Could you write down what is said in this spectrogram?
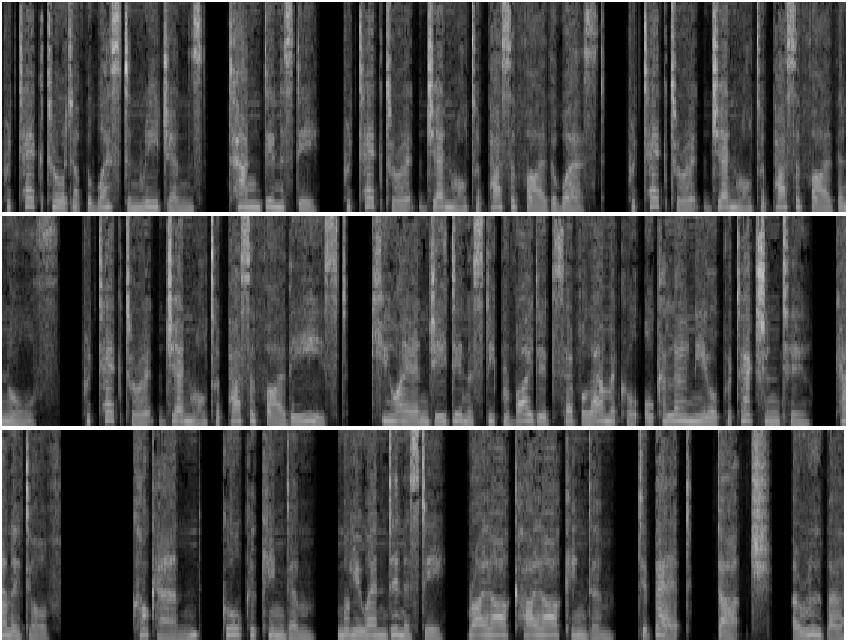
Protectorate of the Western Regions, Tang Dynasty, Protectorate General to pacify the West, Protectorate General to pacify the North, Protectorate General to pacify the East, Qing dynasty provided several amical or colonial protection to, Kanatov, Kokand, Gorkha Kingdom, Muean dynasty, Ryukyu Kingdom, Tibet, Dutch, Aruba,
